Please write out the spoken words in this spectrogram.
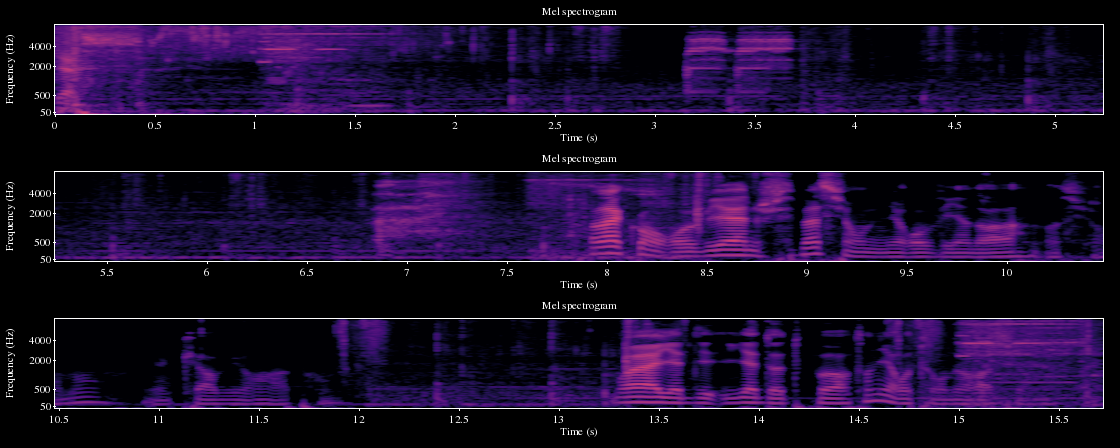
Yes. Faudra qu'on revienne, je sais pas si on y reviendra, Ah, sûrement. Il y a un carburant à prendre. Ouais, il y a d'autres portes, on y retournera sûrement.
